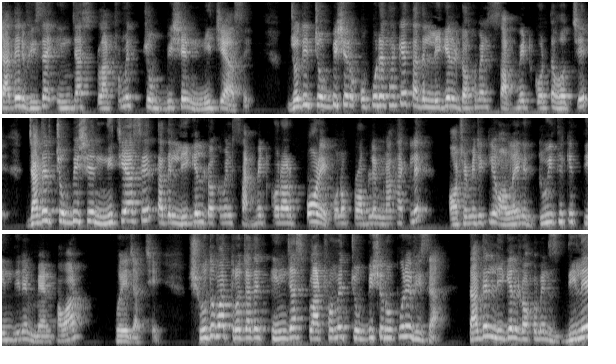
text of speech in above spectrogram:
যাদের ভিসা ইনজাস্ট প্ল্যাটফর্মে চব্বিশের নিচে আছে। যদি চব্বিশের উপরে থাকে তাদের লিগেল ডকুমেন্টস সাবমিট করতে হচ্ছে। যাদের চব্বিশের নিচে আছে তাদের লিগেল ডকুমেন্ট সাবমিট করার পরে কোনো প্রবলেম না থাকলে অটোমেটিক্যালি অনলাইনে দুই থেকে তিন দিনে ম্যান পাওয়ার হয়ে যাচ্ছে। শুধুমাত্র যাদের ইনজাস প্ল্যাটফর্মে চব্বিশের উপরে ভিসা তাদের লিগেল ডকুমেন্টস দিলে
